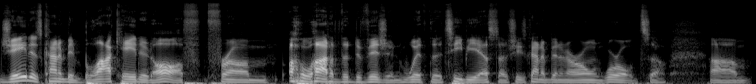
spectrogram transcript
Jade has kind of been blockaded off from a lot of the division with the TBS stuff. She's kind of been in her own world, so um,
